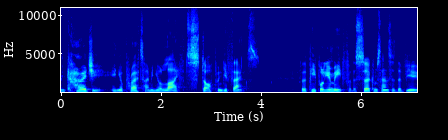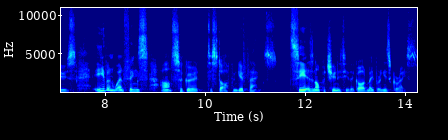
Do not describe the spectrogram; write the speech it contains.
encourage you in your prayer time, in your life, to stop and give thanks for the people you meet, for the circumstances, the views, even when things aren't so good, to stop and give thanks. See it as an opportunity that God may bring His grace.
